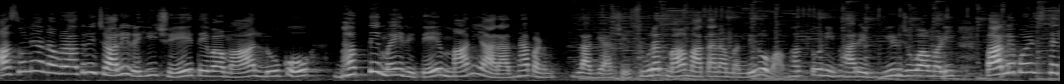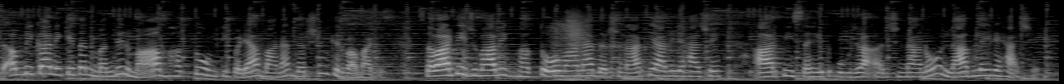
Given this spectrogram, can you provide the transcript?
આસોન્યા નવરાત્રિ ચાલી રહી છે તેવામાં લોકો ભક્તિમય રીતે માની આરાધના પણ લાગ્યા છે. સુરતમાં માતાના મંદિરોમાં ભક્તોની ભારે ભીડ જોવા મળી. પાર્લે પોઈન્ટ સ્થિત અંબિકા નિકેતન મંદિરમાં ભક્તો ઉમટી પડ્યા માના દર્શન કરવા માટે. સવારથી જ ભાવિક ભક્તો માના દર્શનાર્થે આવી રહ્યા છે. આરતી સહિત પૂજા અર્ચનાનો લાભ લઈ રહ્યા છે.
